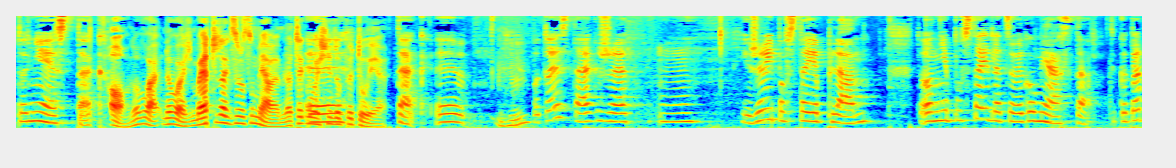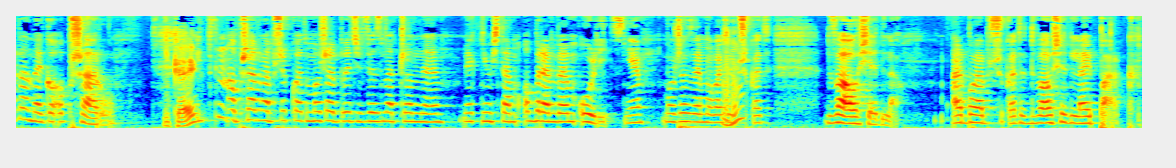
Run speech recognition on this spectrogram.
to nie jest tak. O, no, właśnie, no właśnie, bo ja to tak zrozumiałem, dlatego właśnie yy, dopytuję. Tak, yy, mhm. bo to jest tak, że... Yy jeżeli powstaje plan, to on nie powstaje dla całego miasta, tylko dla danego obszaru. Okay. I ten obszar na przykład może być wyznaczony jakimś tam obrębem ulic, nie? Może zajmować mhm. na przykład dwa osiedla, albo na przykład dwa osiedla i park.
